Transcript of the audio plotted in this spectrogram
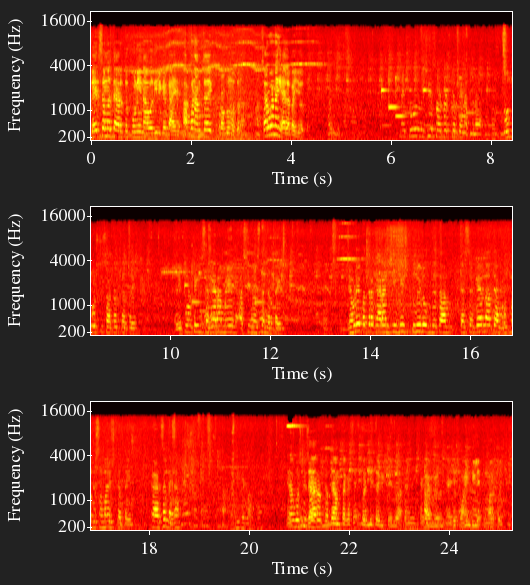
गैरसमज तयार होतो कोणी नावं दिली का काय. हा पण आमचा एक प्रॉब्लेम होतो ना. सर्वांना घ्यायला पाहिजे होतं. नाही तो विषय सॉर्ट करता येईल आपल्याला. दोन गोष्टी सॉर्ट करता येईल. रिपोर्टिंग सगळ्यांना मिळेल अशी व्यवस्था करता येईल. जेवढे पत्रकारांची लिस्ट तुम्ही लोक देताल त्या सगळ्यांना त्या ग्रुपमध्ये समावेश करता येईल. काय अडचण नाही ना? त्या गोष्टी मुद्दा आमचा कसं बदलीचा विषय जो आहे सगळ्या मिळून जे पॉईंट दिले तुम्हाला पंचवीस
